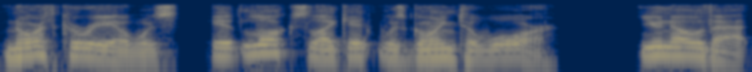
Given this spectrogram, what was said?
North Korea was, it looks like it was going to war. You know that.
